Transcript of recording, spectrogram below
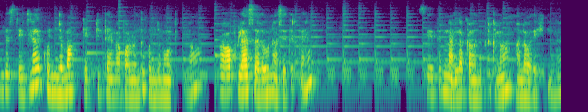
இந்த ஸ்டேஜில் கொஞ்சமாக கெட்டி தேங்காய் பால் வந்து கொஞ்சமாக ஊற்றிக்கலாம் ஒரு ஆஃப் கிளாஸ் அளவு நான் சேர்த்துருக்கேன். சேர்த்துட்டு நல்லா கலந்துக்கிட்டுக்கலாம் நல்லா வதக்கிக்கோங்க.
